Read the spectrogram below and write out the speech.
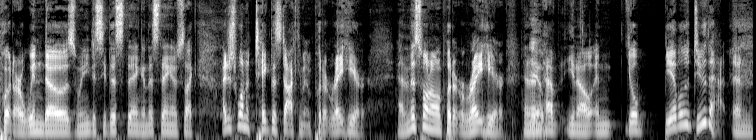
put our windows. We need to see this thing and this thing. And it's like, I just want to take this document and put it right here. And this one, I want to put it right here. And then yep. have, you know, and you'll be able to do that. And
